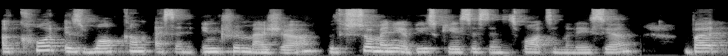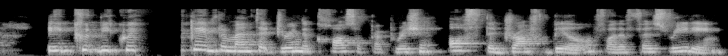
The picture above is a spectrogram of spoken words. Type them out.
a code is welcome as an interim measure with so many abuse cases in sports in Malaysia, but it could be quick quickly implemented during the course of preparation of the draft bill for the first reading.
